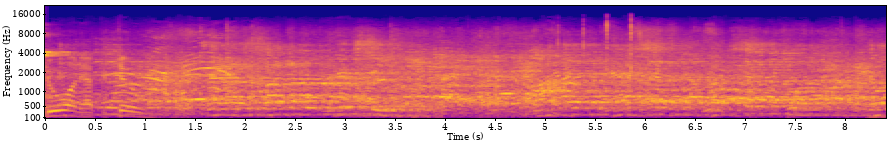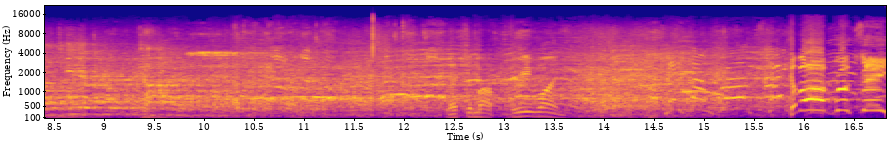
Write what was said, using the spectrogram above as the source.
Two one after two. Lets him up. Three one. Come on, Brooksy!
